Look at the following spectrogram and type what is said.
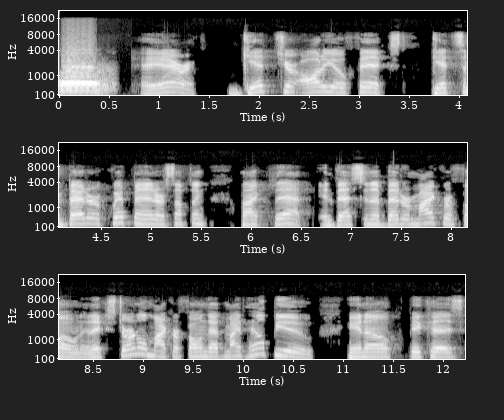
uh, Hey, Eric, get your audio fixed. Get some better equipment or something like that. Invest in a better microphone, an external microphone that might help you, you know, because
